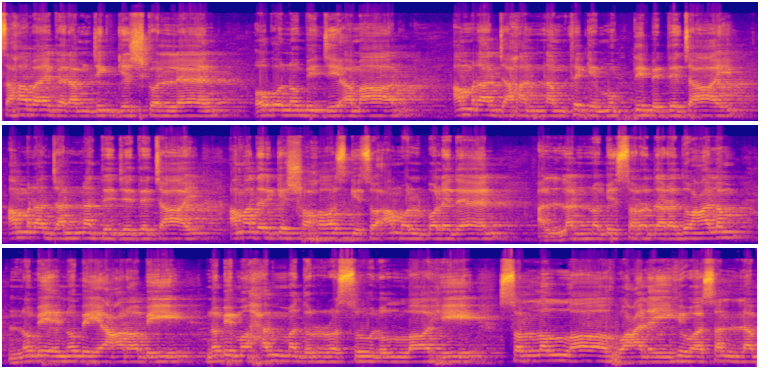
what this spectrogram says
সাহাবায়ে কেরাম জিজ্ঞেস করলেন ওগো নবীজি আমার আমরা জাহান্নাম থেকে মুক্তি পেতে চাই আমরা জান্নাতে যেতে চাই আমাদেরকে সহজ কিছু আমল বলে দেন আল্লাহ নবী সরদার দু আলম, নবী নবী আরবি, নবী মোহাম্মদুর রসুল্লাহি সাল্লাল্লাহু আলাইহি ওয়াসাল্লাম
